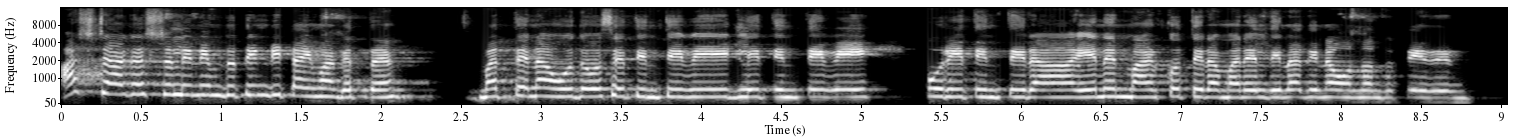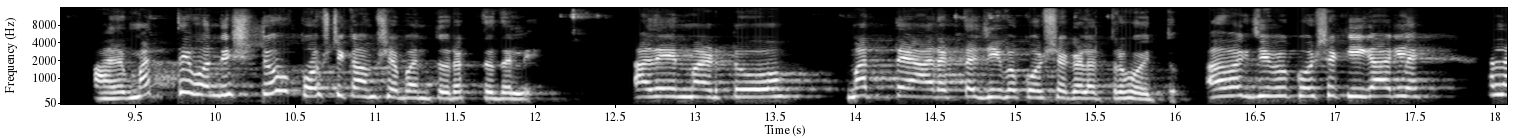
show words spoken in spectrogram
ಅಷ್ಟಾಗಷ್ಟರಲ್ಲಿ ನಿಮ್ದು ತಿಂಡಿ ಟೈಮ್ ಆಗತ್ತೆ. ಮತ್ತೆ ನಾವು ದೋಸೆ ತಿಂತೀವಿ, ಇಡ್ಲಿ ತಿಂತೀವಿ, ಪೂರಿ ತಿಂತೀರಾ, ಏನೇನ್ ಮಾಡ್ಕೋತೀರಾ ಮನೇಲಿ ದಿನ ದಿನ ಒಂದೊಂದು ಮತ್ತೆ ಒಂದಿಷ್ಟು ಪೌಷ್ಟಿಕಾಂಶ ಬಂತು ರಕ್ತದಲ್ಲಿ. ಅದೇನ್ ಮಾಡ್ತು? ಮತ್ತೆ ಆ ರಕ್ತ ಜೀವಕೋಶಗಳ ಹತ್ರ ಹೋಯ್ತು. ಅವಾಗ ಜೀವಕೋಶಕ್ಕೆ ಈಗಾಗ್ಲೇ, ಅಲ್ಲ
